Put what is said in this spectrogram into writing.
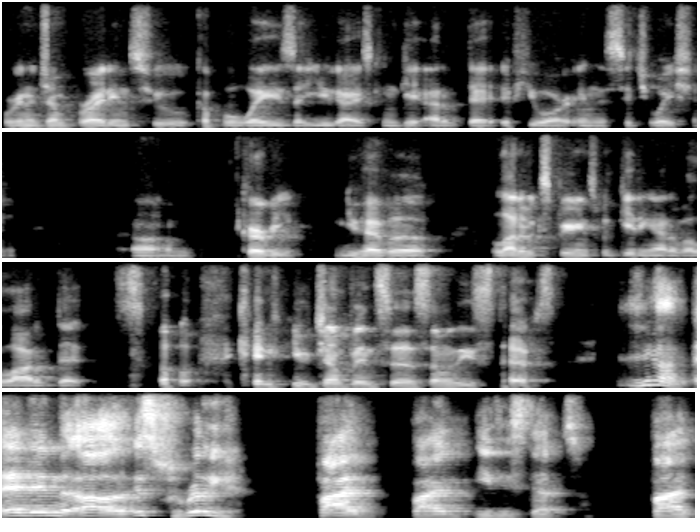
We're going to jump right into a couple ways that you guys can get out of debt if you are in this situation. Um, Kirby, you have a, a lot of experience with getting out of a lot of debt. So, can you jump into some of these steps? Yeah, and then uh, it's really five five easy steps, five,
